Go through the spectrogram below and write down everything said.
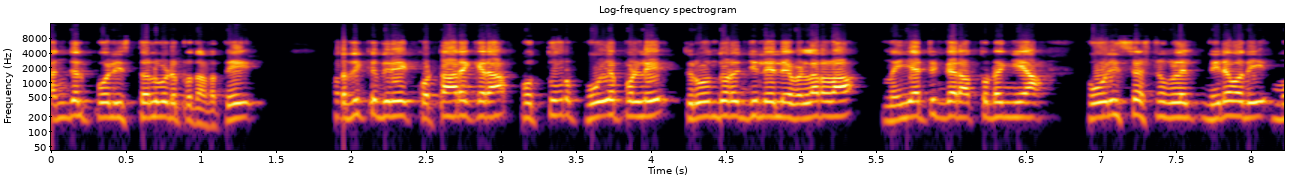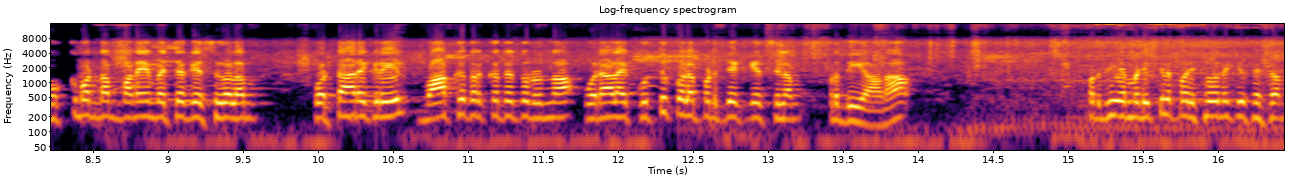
അഞ്ചൽ പോലീസ് തെളിവെടുപ്പ് നടത്തി. പ്രതിക്കെതിരെ കൊട്ടാരക്കര പുത്തൂർ പൂയപ്പള്ളി തിരുവനന്തപുരം ജില്ലയിലെ വെള്ളറട നെയ്യാറ്റിൻകര തുടങ്ങിയ പോലീസ് സ്റ്റേഷനുകളിൽ നിരവധി മുക്കുമണ്ഡം പണയം വെച്ച കേസുകളും കൊട്ടാരക്കരയിൽ വാക്ക് തർക്കത്തെ തുടർന്ന് ഒരാളെ കുത്തിക്കൊലപ്പെടുത്തിയ കേസിലും പ്രതിയാണ്. പ്രതിയെ മെഡിക്കൽ പരിശോധനയ്ക്ക് ശേഷം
